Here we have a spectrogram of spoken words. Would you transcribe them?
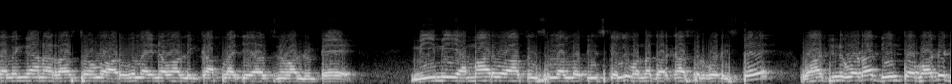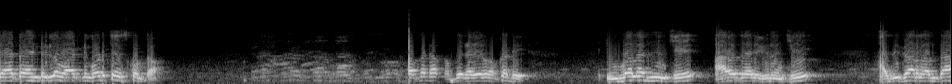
తెలంగాణ రాష్ట్రంలో అర్హులైన వాళ్ళు ఇంకా అప్లై చేయాల్సిన వాళ్ళు ఉంటే మీ మీ ఎంఆర్ఓ ఆఫీసులలో తీసుకెళ్ళి ఉన్న దరఖాస్తులు కూడా ఇస్తే వాటిని కూడా దీంతో పాటు డేటా ఎంట్రీలో వాటిని కూడా చేసుకుంటాం. ఒకటి ఒకటి ఇవాళ నుంచి ఆరో తారీఖు నుంచి అధికారులంతా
